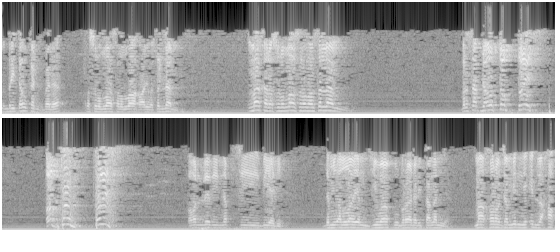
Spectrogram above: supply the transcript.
memberitahukan kepada Rasulullah sallallahu alaihi wasallam maka Rasulullah sallallahu alaihi wasallam bersabda uktub tulis. Uktub tulis. Walladhi nafsi biyadi. Demi Allah yang jiwaku berada di tangannya. Ma kharaja minni illa haq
